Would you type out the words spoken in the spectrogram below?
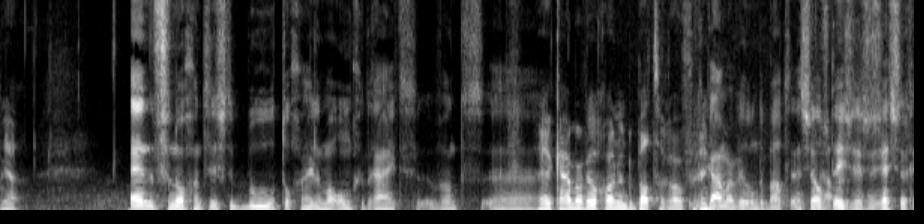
Ja. En vanochtend is de boel toch helemaal omgedraaid. Want eh, Eh, De Kamer wil gewoon een debat erover. de? Kamer wil een debat. En zelfs Ja. D66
